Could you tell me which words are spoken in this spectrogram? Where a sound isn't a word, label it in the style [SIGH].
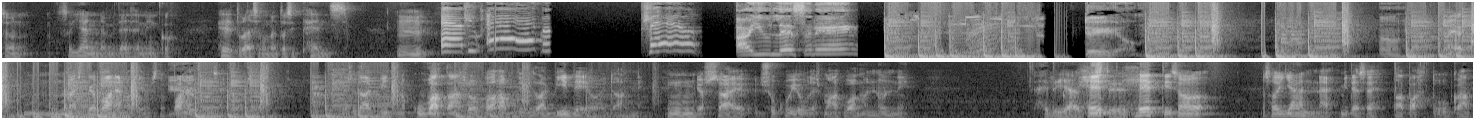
Se on, se on jännä, miten se niinku, heti tulee semmoinen tosi tense. Mm. Have you ever felt Are you listening? Damn. No, jo- mun mielestä vielä vanhemmat ihmiset on pahempi sen kanssa. Jos jotain, no kuvataan se on paha, mutta jos jotain videoidaan, niin mm. jossain sukujuhlissa mä oon huomannut, niin Heti jäykistyy. heti, heti se, on, se on jännä, että miten se tapahtuukaan.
